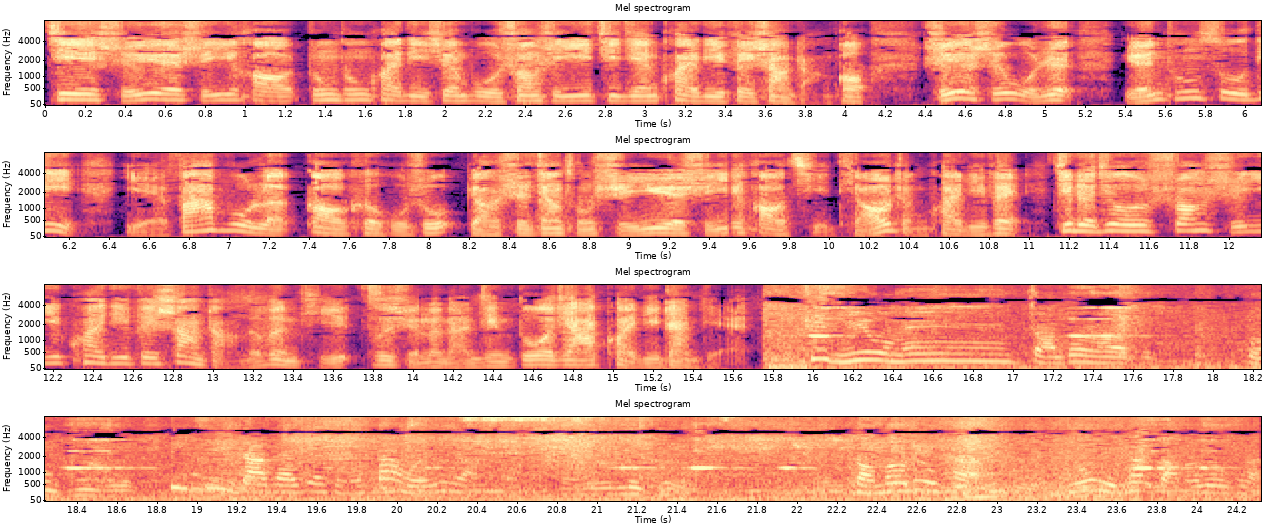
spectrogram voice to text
继十月十一号中通快递宣布双十一期间快递费上涨后，十月十五日圆通速递也发布了告客户书，表示将从十一月十一号起调整快递费。记者就双十一快递费上涨的问题咨询了南京多家快递站点。具体我们涨多少不通知。预计大概在什么范围内啊？六块，涨到六块，由五块涨到六块。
